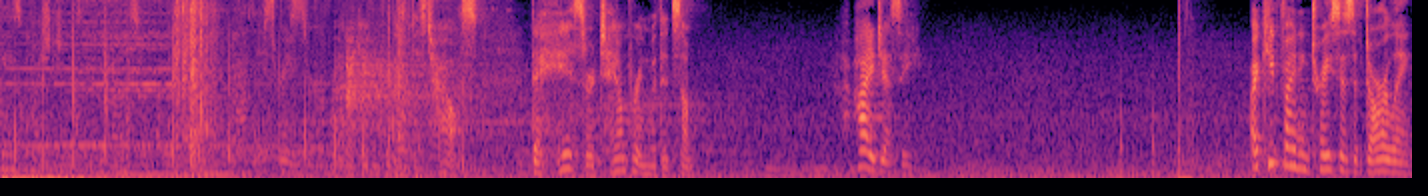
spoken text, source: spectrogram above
these questions can be answered by the screens are erratic even for the oldest house. The hiss are tampering with it some. Hi, Jesse. I keep finding traces of Darling,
